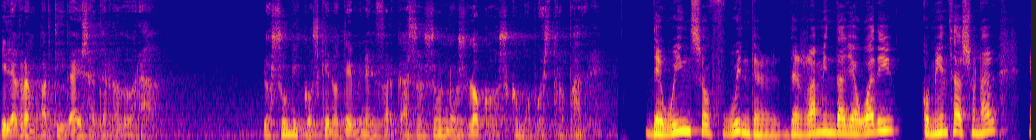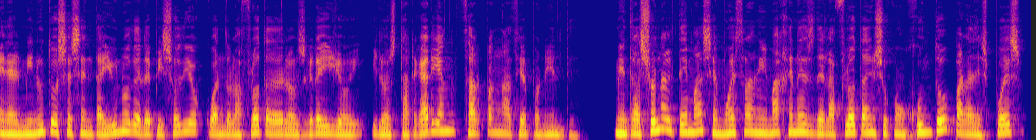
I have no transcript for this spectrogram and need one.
Y la gran partida es aterradora. Los únicos que no temen el fracaso son los locos como vuestro padre. The Winds of Winter de Ramin Dayawadi comienza a sonar en el minuto 61 del episodio cuando la flota de los Greyjoy y los Targaryen zarpan hacia Poniente. Mientras suena el tema se muestran imágenes de la flota en su conjunto para después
